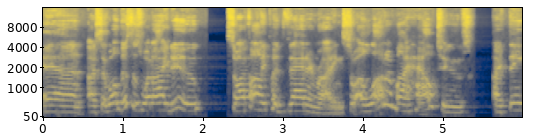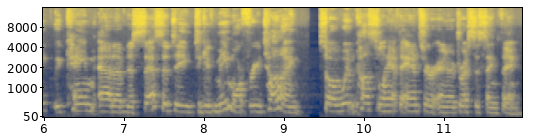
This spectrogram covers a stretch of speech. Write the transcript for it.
And I said, well, this is what I do. So I finally put that in writing. So a lot of my how to's, I think, came out of necessity to give me more free time so I wouldn't constantly have to answer and address the same thing.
